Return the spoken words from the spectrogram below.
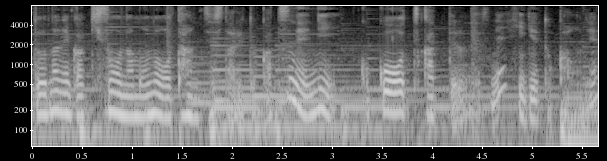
と、何か来そうなものを探知したりとか常にここを使ってるんですね。ヒゲとかをね。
